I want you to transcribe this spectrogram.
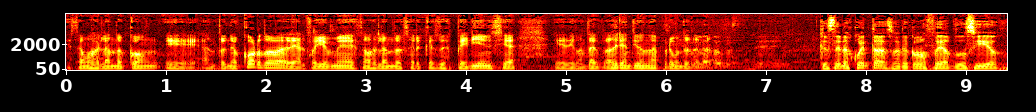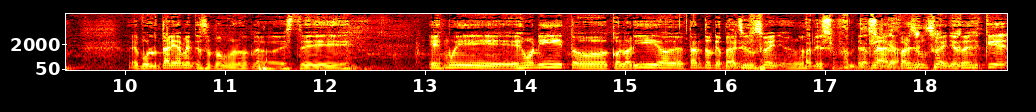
Estamos hablando con eh, Antonio Córdoba de Alfa y Omega, estamos hablando acerca de su experiencia eh, de contacto. Adrián tiene una pregunta también. que usted nos cuenta sobre cómo fue abducido Eh, voluntariamente supongo no claro este es muy es bonito colorido tanto que parece, Parece- un sueño no parece fantasía. claro parece un sueño entonces ¿qué,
